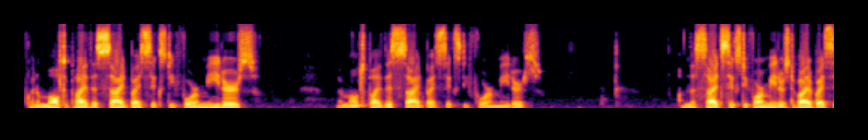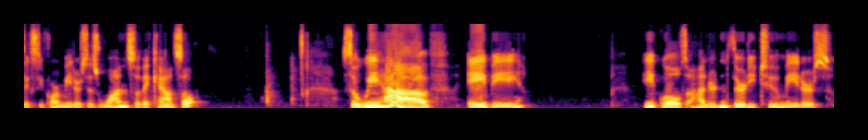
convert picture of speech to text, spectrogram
going to multiply this side by 64 meters and multiply this side by 64 meters. On this side, 64 meters divided by 64 meters is 1, so they cancel. So we have AB equals 132 meters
